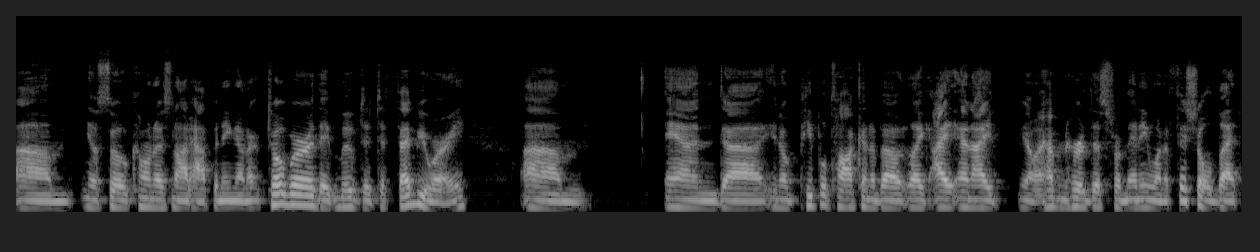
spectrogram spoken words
Um, you know, so Kona is not happening in October. They've moved it to February. Um, and uh, you know, people talking about like I and I, you know, I haven't heard this from anyone official, but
